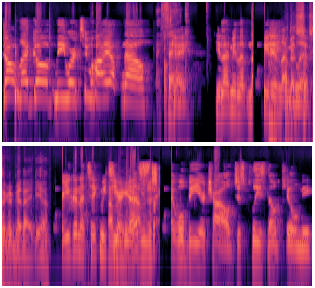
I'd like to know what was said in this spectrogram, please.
Don't let go of me. We're too high up now. I think. Okay. He let me live. No, he didn't let And me this live. looks like a good idea. Are you gonna take me to I'm your making it- I'm nest? just- I will be your child. Just please don't kill me.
